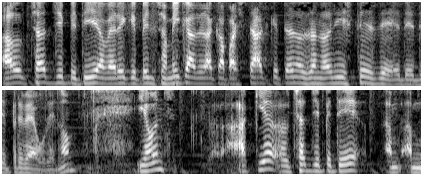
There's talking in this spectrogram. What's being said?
al xat GPT a veure què pensa mica de la capacitat que tenen els analistes de, de, de preveure, no? I llavors, aquí el xat GPT em, em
